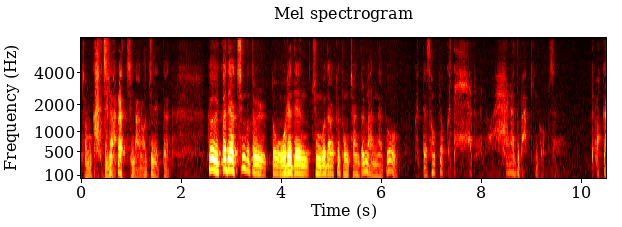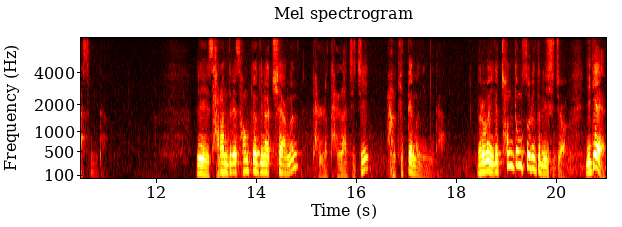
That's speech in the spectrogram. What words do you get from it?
저는 가진 않았지만 어찌됐든 그 의과대학 친구들 또 오래된 중고등학교 동창들 만나도 그때 성격 그대로예요. 하나도 바뀐 거. 똑같습니다. 이 사람들의 성격이나 취향은 별로 달라지지 않기 때문입니다. 여러분 이게 천둥 소리 들리시죠? 이게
